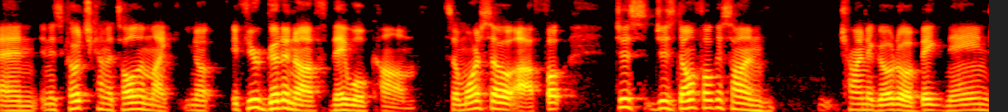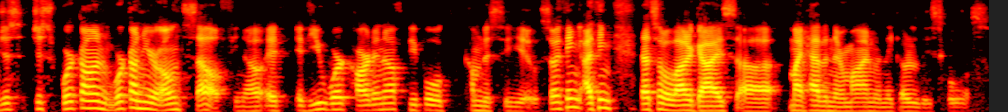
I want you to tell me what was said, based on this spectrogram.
and and his coach kind of told him like you know if you're good enough they will come so more so uh fo- just just don't focus on trying to go to a big name just just work on work on your own self you know if if you work hard enough people will come to see you. So I think I think that's what a lot of guys uh, might have in their mind when they go to these schools.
